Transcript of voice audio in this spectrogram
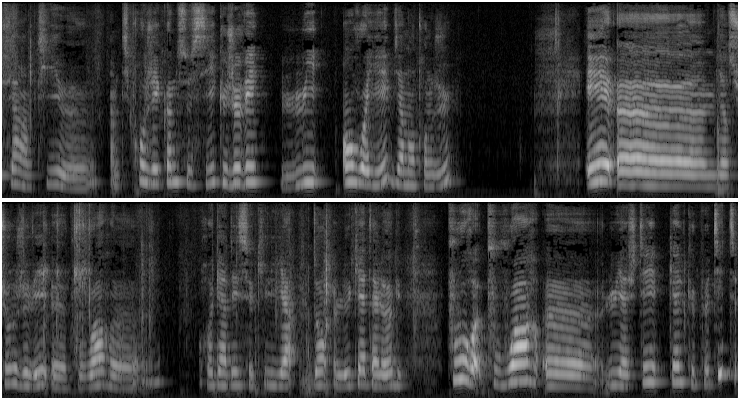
faire un petit, un petit projet comme ceci que je vais lui envoyer bien entendu. Et bien sûr je vais pouvoir regarder ce qu'il y a dans le catalogue pour pouvoir euh, lui acheter quelques petites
